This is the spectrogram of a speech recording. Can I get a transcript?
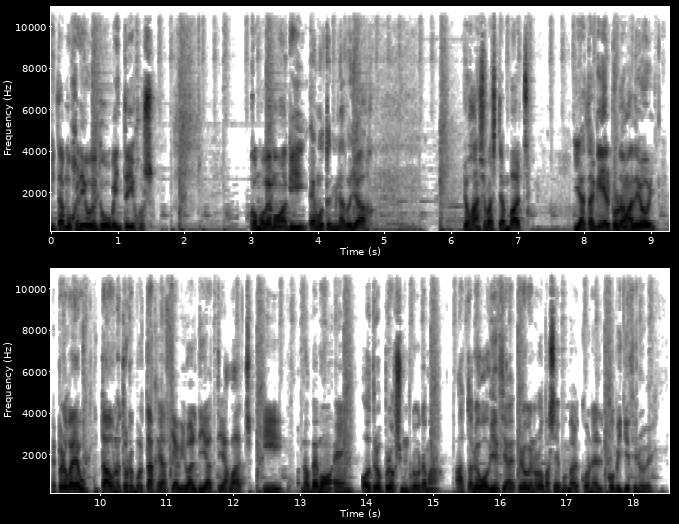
Y tan mujeriego que tuvo 20 hijos. Como vemos aquí hemos terminado ya Johann Sebastian Bach y hasta aquí el programa de hoy. Espero que haya gustado nuestro reportaje hacia Vivaldi, hacia Bach y nos vemos en otro próximo programa. Hasta luego audiencia, espero que no lo paséis muy mal con el COVID-19.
